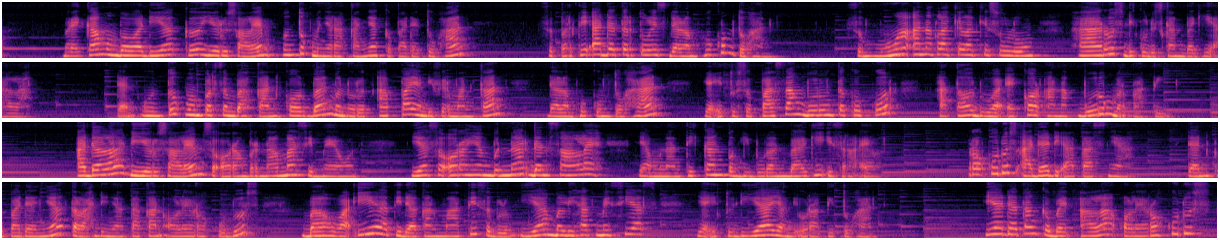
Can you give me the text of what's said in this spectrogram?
mereka membawa dia ke Yerusalem untuk menyerahkannya kepada Tuhan, seperti ada tertulis dalam hukum Tuhan. Semua anak laki-laki sulung harus dikuduskan bagi Allah. Dan untuk mempersembahkan korban menurut apa yang difirmankan dalam hukum Tuhan, yaitu sepasang burung tekukur atau dua ekor anak burung merpati adalah di Yerusalem seorang bernama Simeon. Ia seorang yang benar dan saleh yang menantikan penghiburan bagi Israel. Roh Kudus ada di atasnya, dan kepadanya telah dinyatakan oleh Roh Kudus bahwa ia tidak akan mati sebelum ia melihat Mesias, yaitu Dia yang diurapi Tuhan. Ia datang ke Bait Allah oleh Roh Kudus.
